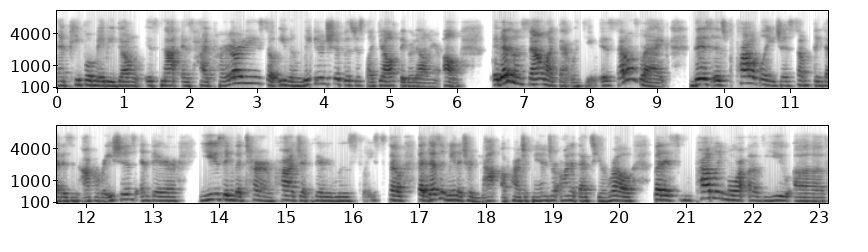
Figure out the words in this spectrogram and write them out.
and people maybe don't, it's not as high priority. So even leadership is just like, y'all figure it out on your own. It doesn't sound like that with you. It sounds like this is probably just something that is in operations and they're using the term project very loosely. So that doesn't mean that you're not a project manager on it, that's your role, but it's probably more of you of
